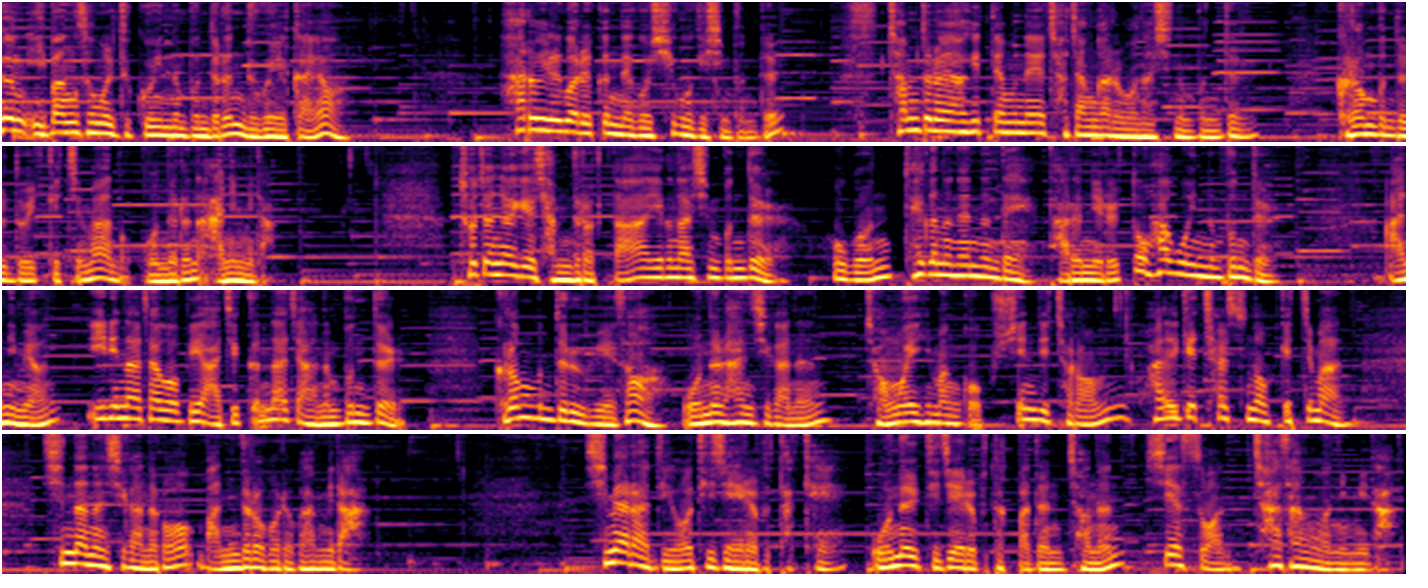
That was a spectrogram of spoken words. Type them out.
지금 이 방송을 듣고 있는 분들은 누구일까요? 하루 일과를 끝내고 쉬고 계신 분들, 잠들어야 하기 때문에 자장가를 원하시는 분들, 그런 분들도 있겠지만 오늘은 아닙니다. 초저녁에 잠들었다 일어나신 분들, 혹은 퇴근은 했는데 다른 일을 또 하고 있는 분들, 아니면 일이나 작업이 아직 끝나지 않은 분들, 그런 분들을 위해서 오늘 한 시간은 정오의 희망곡 쉰디처럼 활기찰 수는 없겠지만 신나는 시간으로 만들어 보려고 합니다. 심야 라디오 DJ를 부탁해 오늘 DJ를 부탁받은 저는 CS1 차상원입니다.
